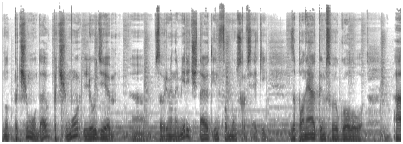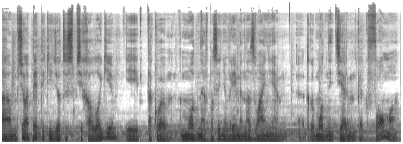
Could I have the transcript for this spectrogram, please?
ну почему, да, почему люди э, в современном мире читают инфомусор всякий, заполняют им свою голову. Все опять-таки идет из психологии и такое модное в последнее время название, э, такой модный термин, как FOMO,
